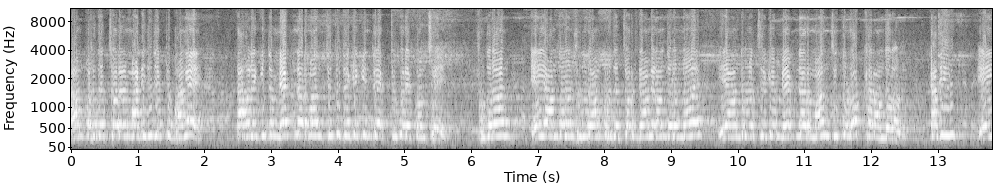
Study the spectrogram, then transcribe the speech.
রামপ্রসাদের চরের মাটি যদি একটু ভাঙে, তাহলে কিন্তু মেঘনার মানচিত্র থেকে কিন্তু একটু করে কমছে। সুতরাং এই আন্দোলন শুধু রামপ্রসাদের চর গ্রামের আন্দোলন নয়, এই আন্দোলন হচ্ছে গিয়ে মেঘনার মানচিত্র রক্ষার আন্দোলন। কাজী এই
